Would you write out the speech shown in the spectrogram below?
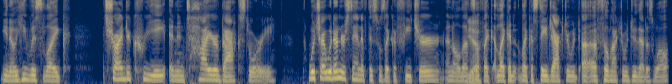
You know, he was like trying to create an entire backstory, which I would understand if this was like a feature and all that Yeah. stuff. Like like a like a stage actor would, uh, a film actor would do that as well.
